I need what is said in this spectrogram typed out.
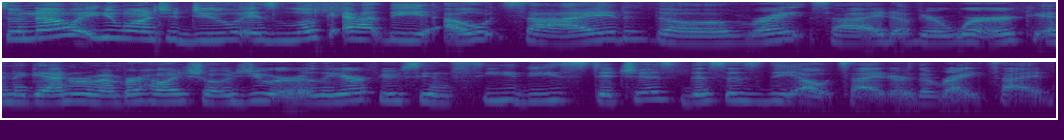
So now what you want to do is look at the outside, the right side of your work. And again, remember how I showed you earlier, if you can see these stitches, this is the outside or the right side,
